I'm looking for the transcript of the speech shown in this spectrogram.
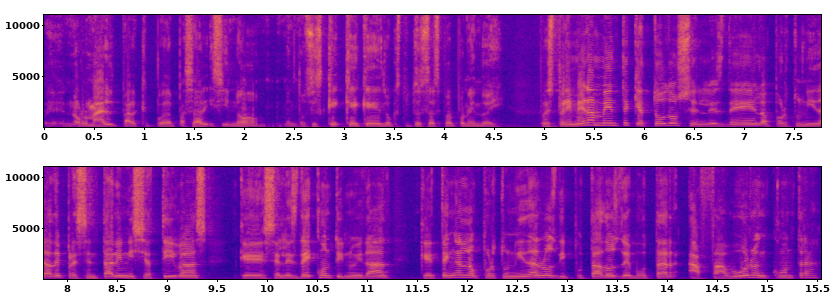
eh, normal para que pueda pasar y si no, entonces, ¿qué, ¿qué, qué, es lo que tú te estás proponiendo ahí? Pues primeramente que a todos se les dé la oportunidad de presentar iniciativas, que se les dé continuidad que tengan la oportunidad los diputados de votar a favor o en contra,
